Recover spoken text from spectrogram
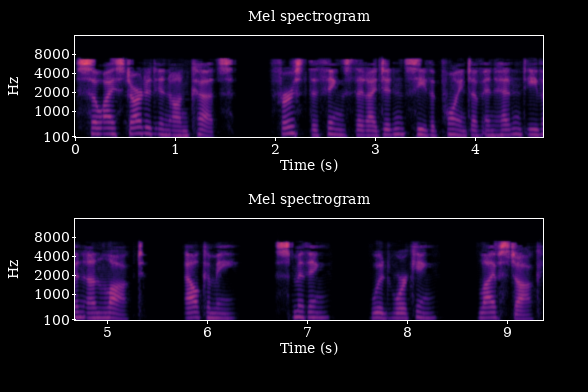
So I started in on cuts, first the things that I didn't see the point of and hadn't even unlocked, alchemy, smithing, woodworking, livestock,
